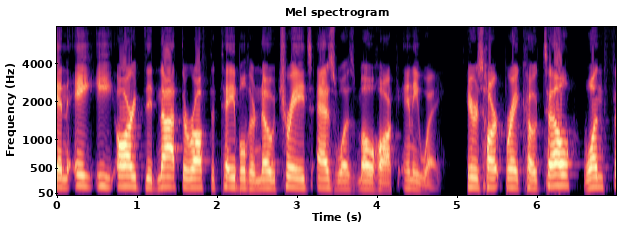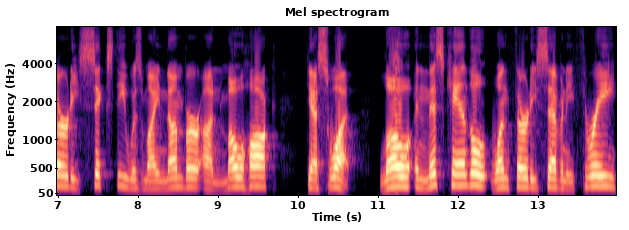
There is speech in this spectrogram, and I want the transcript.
and AER did not. They're off the table. They're no trades, as was Mohawk anyway. Here's Heartbreak Hotel. 130.60 was my number on Mohawk. Guess what? Low in this candle, 130.73.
